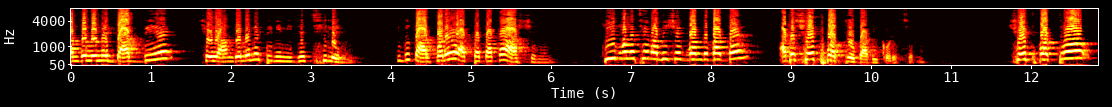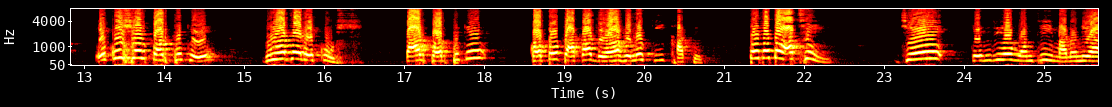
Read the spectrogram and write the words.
আন্দোলনের ডাক দিয়ে সেই আন্দোলনে তিনি নিজে ছিলেন। কিন্তু তারপরেও একটা টাকা আসেনি। কি বলেছেন অভিষেক বন্দ্যোপাধ্যায়? একটা শ্বেতপত্র দাবি করেছেন। শ্বেতপত্র একুশের পর থেকে দু একুশ, তারপর থেকে কত টাকা দেওয়া হলো, কি খাতে? তো এটা তো আছেই। যে কেন্দ্রীয় মন্ত্রী মাননীয়া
